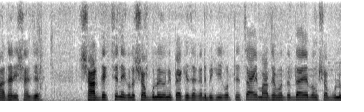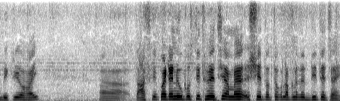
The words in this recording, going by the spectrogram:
মাঝারি সাইজের সার দেখছেন। এগুলো সবগুলোই উনি প্যাকেজ আকারে বিক্রি করতে চায়, মাঝে মধ্যে দেয় এবং সবগুলো বিক্রিও হয়। তো আজকে কয়টা নিয়ে উপস্থিত হয়েছে আমরা সেই তথ্যগুলো আপনাদের দিতে চাই।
